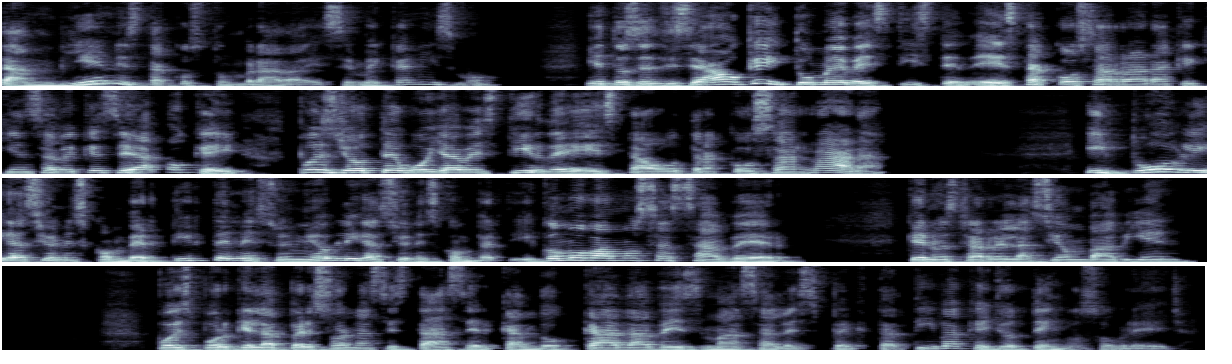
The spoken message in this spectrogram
también está acostumbrada a ese mecanismo. Y entonces dice, ah, ok, tú me vestiste de esta cosa rara que quién sabe que sea, ok, pues yo te voy a vestir de esta otra cosa rara. Y tu obligación es convertirte en eso y mi obligación es convertir. ¿Y cómo vamos a saber que nuestra relación va bien? Pues porque la persona se está acercando cada vez más a la expectativa que yo tengo sobre ella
